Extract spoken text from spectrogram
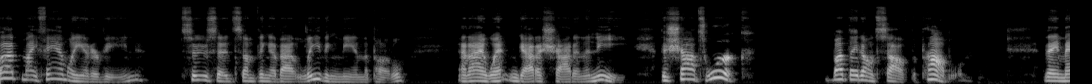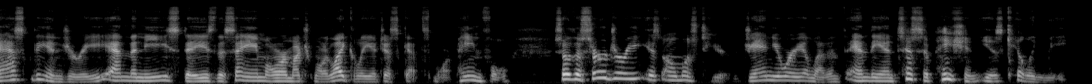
But my family intervened. Sue said something about leaving me in the puddle, and I went and got a shot in the knee. The shots work, but they don't solve the problem. They mask the injury, and the knee stays the same, or much more likely, it just gets more painful. So the surgery is almost here, January 11th, and the anticipation is killing me.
